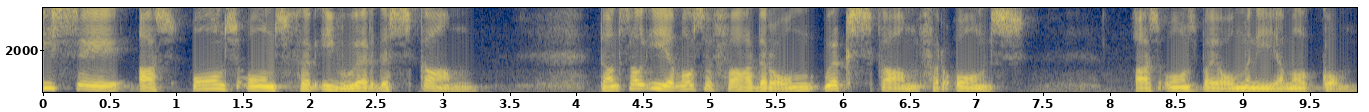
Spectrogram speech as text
U sê as ons ons vir U woorde skaam, dan sal U Hemelse Vader hom ook skaam vir ons as ons by hom in die hemel kom.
